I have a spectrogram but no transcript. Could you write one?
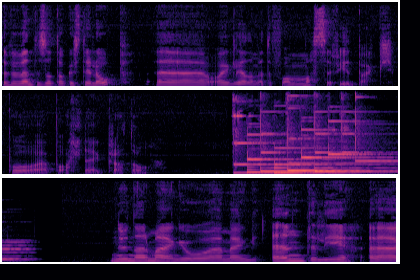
det forventes at dere stiller opp, eh, og jeg gleder meg til å få masse feedback på, på alt det jeg prater om. Nå nærmer jeg jo meg endelig eh,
